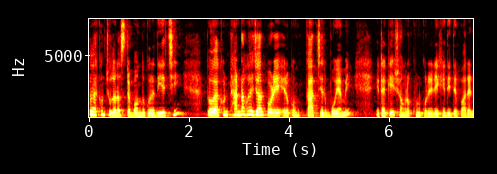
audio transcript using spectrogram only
তো এখন চুলা রাসটা বন্ধ করে দিয়েছি। তো এখন ঠান্ডা হয়ে যাওয়ার পরে এরকম কাচের বয়ামে এটাকে সংরক্ষণ করে রেখে দিতে পারেন।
